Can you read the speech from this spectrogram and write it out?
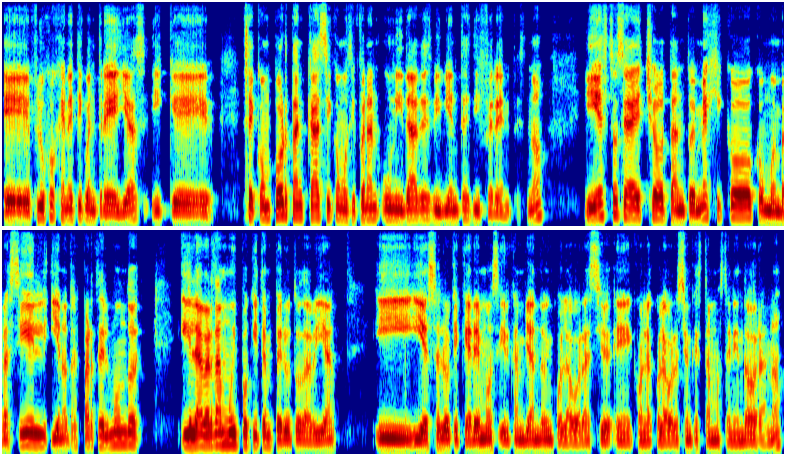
eh, flujo genético entre ellas y que se comportan casi como si fueran unidades vivientes diferentes, ¿no? Y esto se ha hecho tanto en México como en Brasil y en otras partes del mundo, y la verdad muy poquito en Perú todavía y, eso es lo que queremos ir cambiando en colaboración, eh, con la colaboración que estamos teniendo ahora, ¿no?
